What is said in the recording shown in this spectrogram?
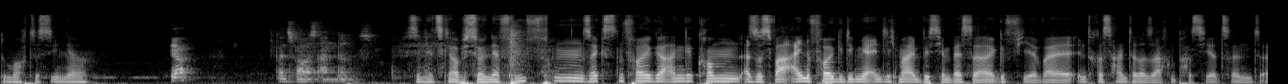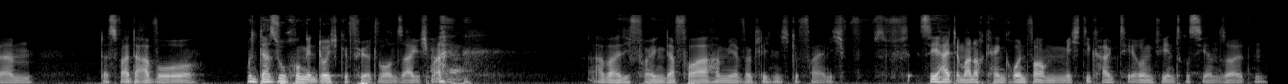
du mochtest ihn ja. Ja, ganz mal was anderes. Wir sind jetzt, glaube ich, so in der fünften, sechsten Folge angekommen. Also es war eine Folge, die mir endlich mal ein bisschen besser gefiel, weil interessantere Sachen passiert sind. Ähm, das war da, wo Untersuchungen durchgeführt wurden, sage ich mal. Ja. Aber die Folgen davor haben mir wirklich nicht gefallen. Ich sehe halt immer noch keinen Grund, warum mich die Charaktere irgendwie interessieren sollten.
